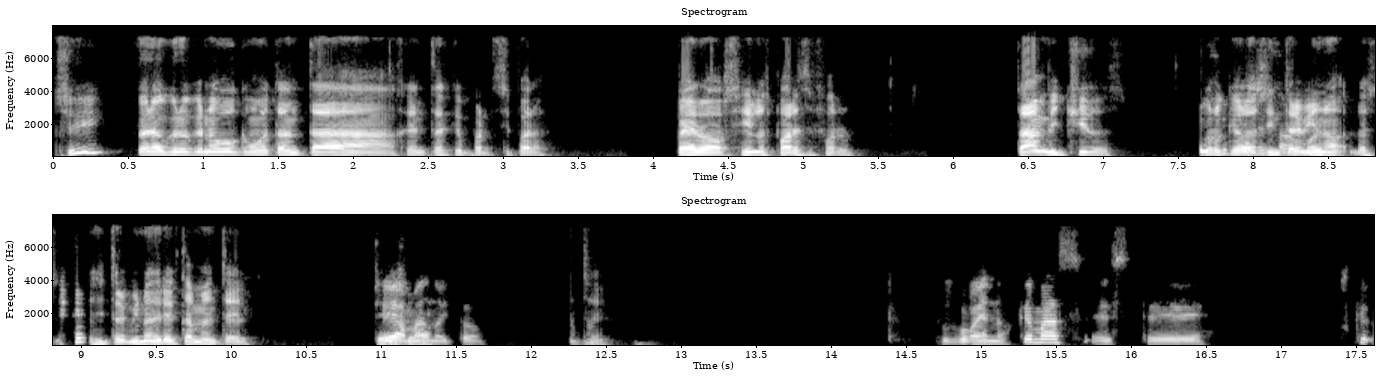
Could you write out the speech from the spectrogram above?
Sí, pero creo que no hubo como tanta gente que participara. Pero sí, los pares se fueron. Estaban bien chidos. Porque los intervino, los, intervino directamente él. Sí, a mano y todo. Sí. Pues bueno, ¿qué más? Este, pues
